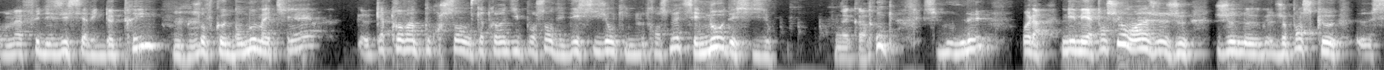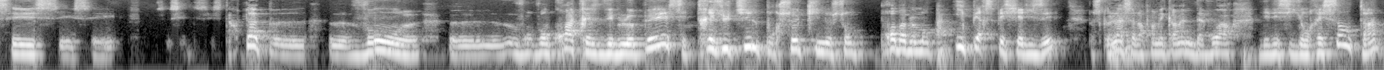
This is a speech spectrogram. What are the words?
on a fait des essais avec doctrine, mhm. sauf que dans nos matières, 80% ou 90% des décisions qu'ils nous transmettent, c'est nos décisions. D'accord. Donc, si vous voulez, voilà. Mais, mais attention, hein, je, je, je, ne, je pense que euh, ces, ces, ces, startups euh, euh, vont, vont, vont, croître et se développer. C'est très utile pour ceux qui ne sont probablement pas hyper spécialisés, parce que là, mhm. ça leur permet quand même d'avoir des décisions récentes. Hein.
